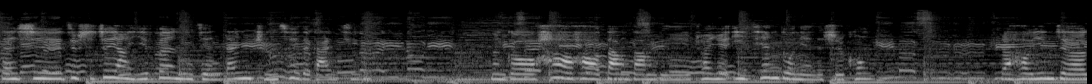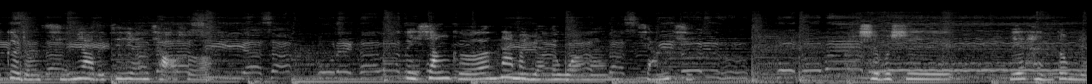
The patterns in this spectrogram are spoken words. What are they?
但是，就是这样一份简单纯粹的感情。能够浩浩荡荡地穿越一千多年的时空，然后因着各种奇妙的机缘巧合，被相隔那么远的我们想起，是不是也很动人？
